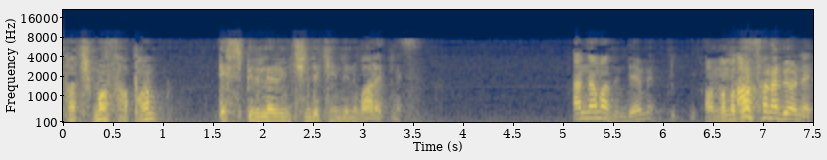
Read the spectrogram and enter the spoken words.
saçma sapan esprilerin içinde kendini var etmez. Anlamadın değil mi? Anlamadım. Al sana bir örnek.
